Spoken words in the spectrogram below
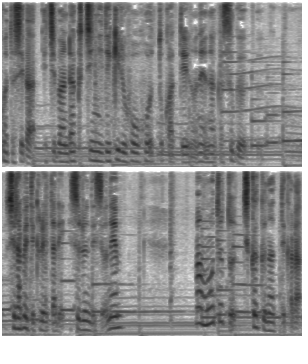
私が一番楽ちんにできる方法とかっていうのをねなんかすぐ調べてくれたりするんですよね。まあもうちょっと近くなってから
